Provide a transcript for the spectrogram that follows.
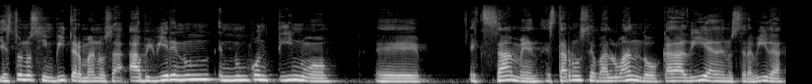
Y esto nos invita, hermanos, a, vivir en un, continuo eh, examen, estarnos evaluando cada día de nuestra vida,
